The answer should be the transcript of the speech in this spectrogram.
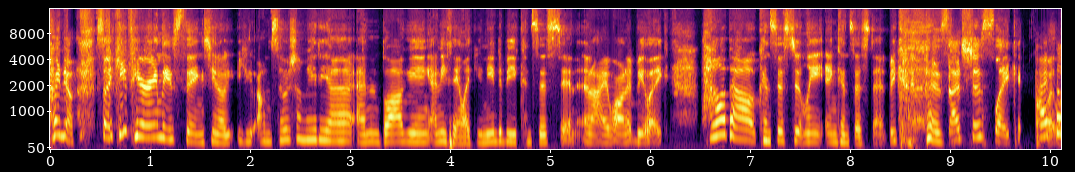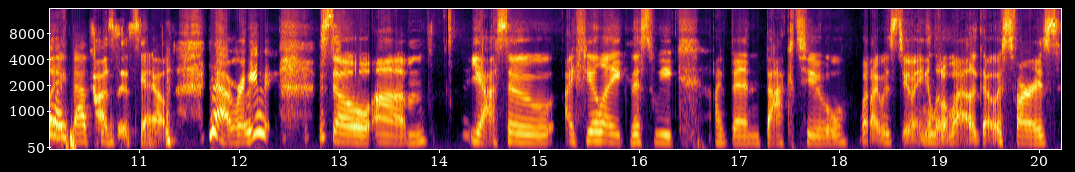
I know. So I keep hearing these things, you know, you, on social media and blogging, anything, like you need to be consistent. And I want to be like, how about consistently inconsistent? Because that's just like, I feel like, that's causes, consistent. You know? yeah, right. So, um, yeah, so I feel like this week I've been back to what I was doing a little while ago as far as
